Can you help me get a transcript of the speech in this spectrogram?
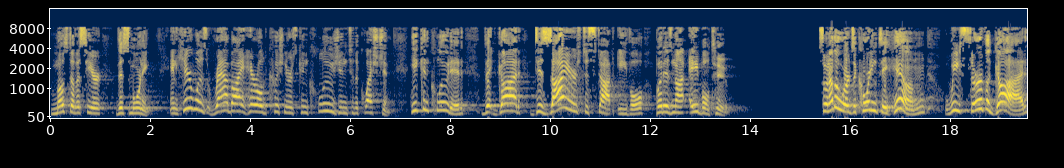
Most of us here this morning. And here was Rabbi Harold Kushner's conclusion to the question. He concluded that God desires to stop evil, but is not able to. So in other words, according to him, we serve a God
